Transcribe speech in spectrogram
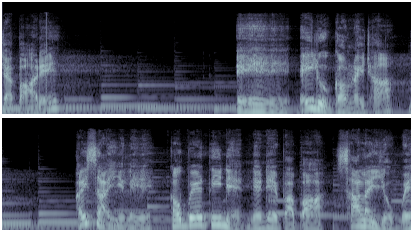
တတ်ပါတယ်။အေးအဲ့လိုကောင်းလိုက်တာ။အိုက်စာရင်လေကောက်ပဲသီးနဲ့နည်းနည်းပါးပါစားလိုက်ရုံပဲ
